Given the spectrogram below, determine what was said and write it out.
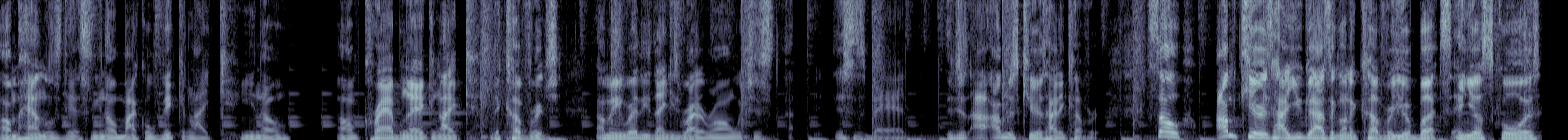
um handles this. You know, Michael Vick like, you know, um, crab leg like the coverage. I mean, whether you think he's right or wrong, which is this is bad. It's just I, I'm just curious how they cover it. So I'm curious how you guys are going to cover your butts and your scores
